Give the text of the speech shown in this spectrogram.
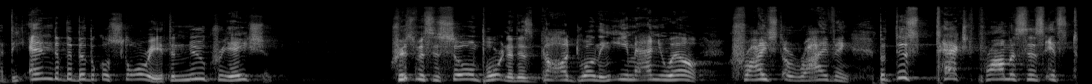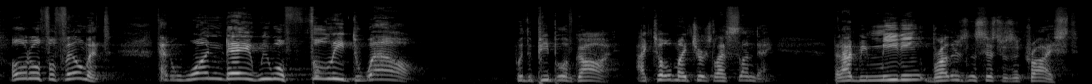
at the end of the biblical story, at the new creation. Christmas is so important to this God dwelling, Emmanuel, Christ arriving. But this text promises its total fulfillment that one day we will fully dwell with the people of God. I told my church last Sunday that I'd be meeting brothers and sisters in Christ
